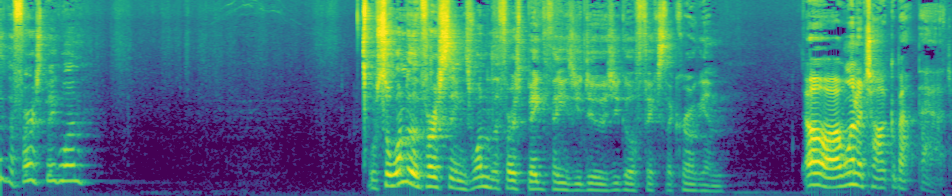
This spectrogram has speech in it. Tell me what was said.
it the first big one? So one of the first things, one of the first big things you do is you go fix the Krogan Oh, I want to talk about that.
